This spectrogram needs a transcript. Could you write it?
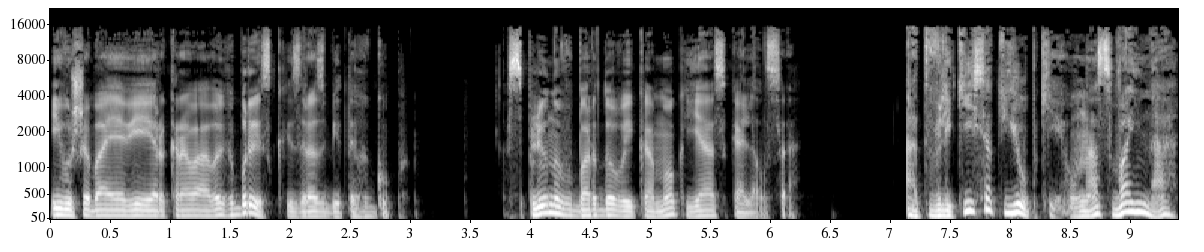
и вышибая веер кровавых брызг из разбитых губ. Сплюнув бордовый комок, я оскалился. «Отвлекись от юбки, у нас война!»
